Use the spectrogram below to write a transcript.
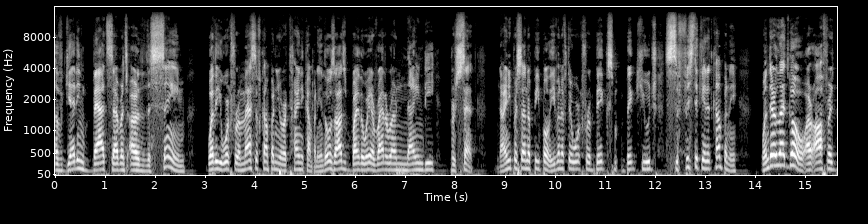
of getting bad severance are the same whether you work for a massive company or a tiny company. And those odds, by the way, are right around 90%. 90% of people, even if they work for a big, big, huge, sophisticated company, when they're let go, are offered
